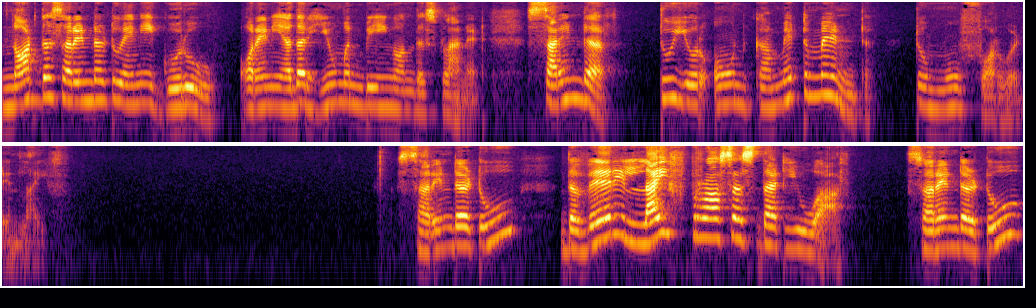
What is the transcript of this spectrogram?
Not the surrender to any guru or any other human being on this planet. Surrender to your own commitment to move forward in life. Surrender to the very life process that you are. Surrender to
